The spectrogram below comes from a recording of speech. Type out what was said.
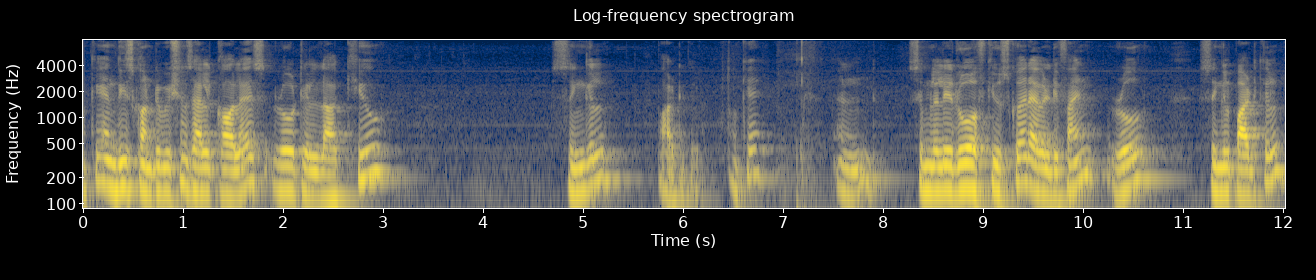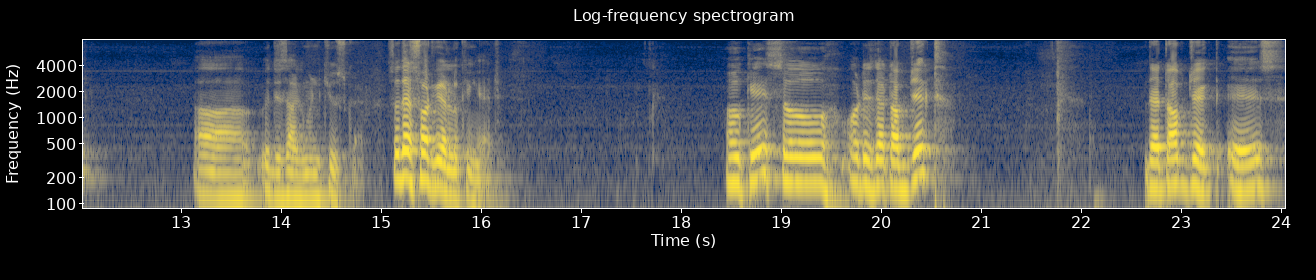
Okay, and these contributions I will call as rho tilde q single particle. Okay, and similarly rho of q square I will define rho single particle uh, with this argument q square. So, that is what we are looking at. Okay, so what is that object? That object is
